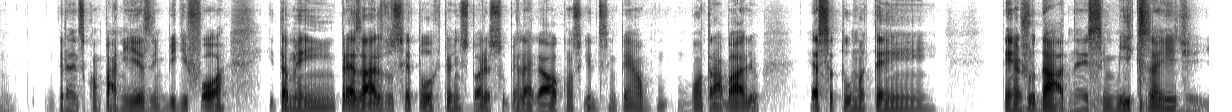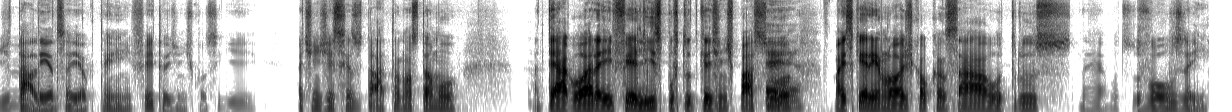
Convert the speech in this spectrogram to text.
em grandes companhias, em Big Four, e também empresários do setor que tem uma história super legal, conseguir desempenhar um bom trabalho. Essa turma tem tem ajudado, né? Esse mix aí de, de uhum. talentos aí é o que tem feito a gente conseguir atingir esse resultado. Então nós estamos até agora aí felizes por tudo que a gente passou. É mas querendo, lógico, alcançar outros, né, outros voos aí.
